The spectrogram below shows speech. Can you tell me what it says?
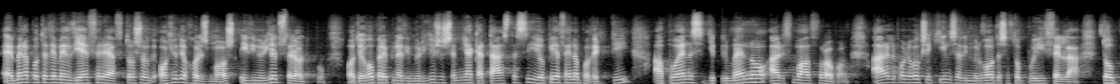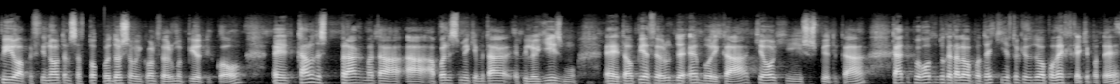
εμένα ποτέ δεν με ενδιέφερε αυτός, όχι ο διαχωρισμός, η δημιουργία του στερεότυπου. Ότι εγώ πρέπει να δημιουργήσω σε μια κατάσταση η οποία θα είναι αποδεκτή από ένα συγκεκριμένο αριθμό ανθρώπων. Άρα λοιπόν, εγώ ξεκίνησα δημιουργώντας αυτό που ήθελα, το οποίο απευθυνόταν σε αυτό που εντός εισαγωγικών θεωρούμε ποιοτικό ε, κάνοντας πράγματα από ένα σημείο και μετά επιλογής μου, ε, τα οποία θεωρούνται εμπορικά και όχι ίσως ποιοτικά, κάτι που εγώ δεν το κατάλαβα ποτέ και γι' αυτό και δεν το αποδέχτηκα και ποτέ,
